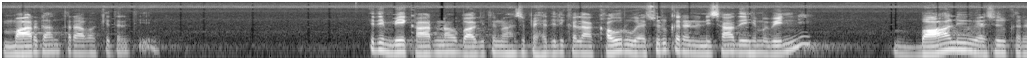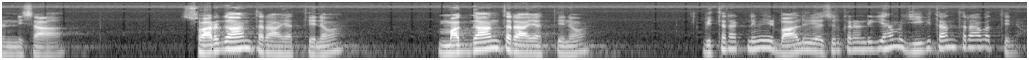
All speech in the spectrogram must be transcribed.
මාර්ගන්තරාවක් එතන තියෙන. ඉති මේ කාරණාව භාගිතන් වහස පැහැදිලි කලා කවුරු ඇසුරු කරන නිසාද එහෙම වෙන්නේ බාලයෝ ඇසුරු කරන නිසා ස්වර්ගාන්තරායත් වෙනවා මග්ගාන්තරායත් වෙනවා විතරක් නෙමේ බාලය ඇසුරු කරන්න ගියහම ජීවිතන්තරාවත් වෙනවා.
